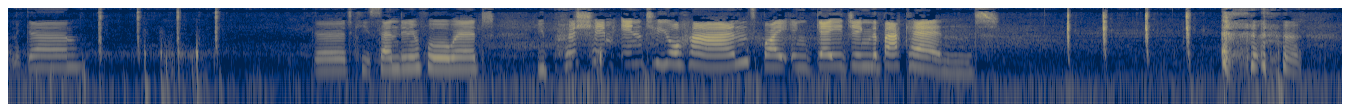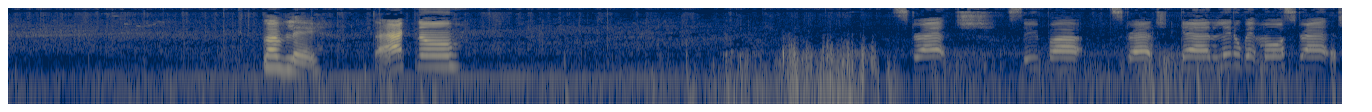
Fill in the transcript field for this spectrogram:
and again. Good, keep sending him forward. You push him into your hand by engaging the back end. Lovely. Diagonal. Stretch. Super. Stretch. Again, a little bit more stretch.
